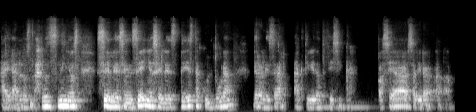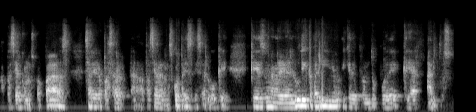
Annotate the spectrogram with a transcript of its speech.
a, los, a los niños se les enseñe, se les dé esta cultura de realizar actividad física, pasear, salir a, a pasear con los papás, salir a, pasar, a pasear a la mascota. Es, es algo que, que, es de una manera lúdica para el niño y que de pronto puede crear hábitos.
